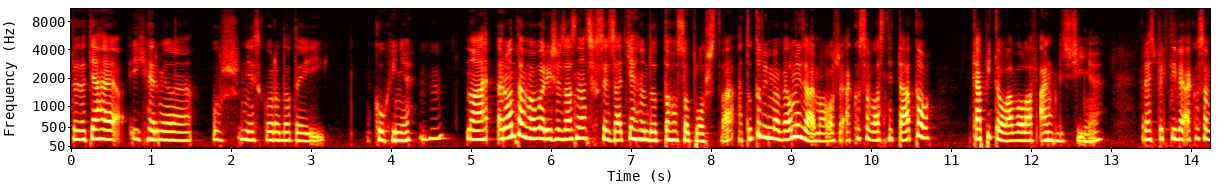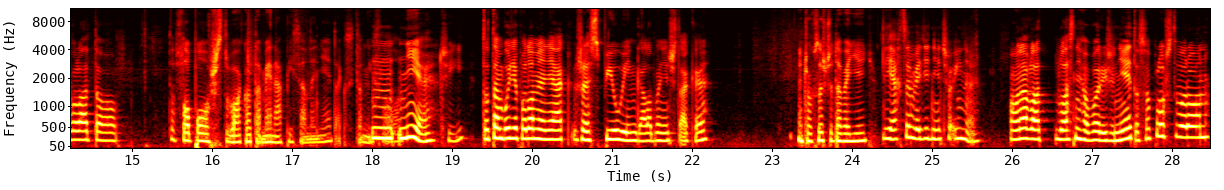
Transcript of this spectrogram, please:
teda ťaha ich Hermiona už neskôr do tej kuchyne. Mm-hmm. No a Ron tam hovorí, že zase nás chce zatiahnuť do toho soploštva a tuto by ma veľmi zaujímalo, že ako sa vlastne táto kapitola volá v angličtine. Respektíve, ako sa volá to to sopložstvo, ako tam je napísané, nie? Tak si to myslela. Mm, nie. Či? To tam bude podľa mňa nejak, že spewing alebo niečo také. A čo chceš teda vedieť? Ja chcem vedieť niečo iné. Ona vla- vlastne hovorí, že nie je to sopložstvo Ron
